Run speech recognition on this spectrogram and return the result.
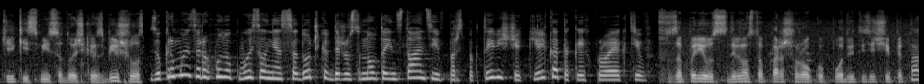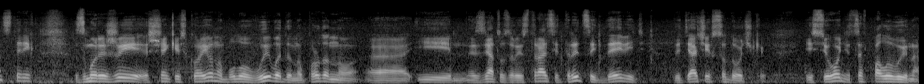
кількість місць садочків збільшилась. Зокрема, за рахунок виселення з садочків держустанов та інстанцій. В перспективі ще кілька таких проєктів. За період з 91 року по 2015 рік з мережі Шенківського району було виведено, продано е, і знято з реєстрації 39 дитячих садочків. І сьогодні це в половина.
